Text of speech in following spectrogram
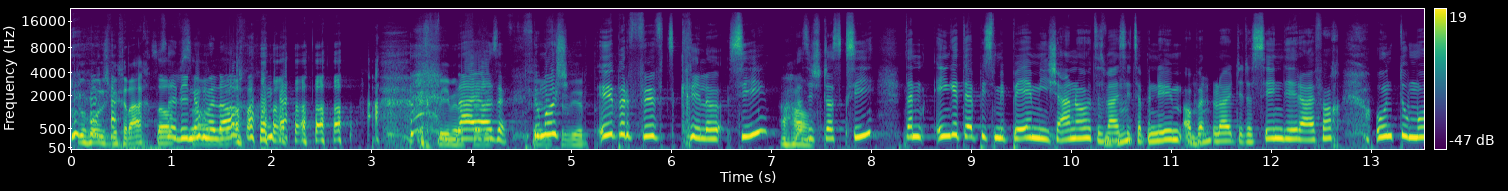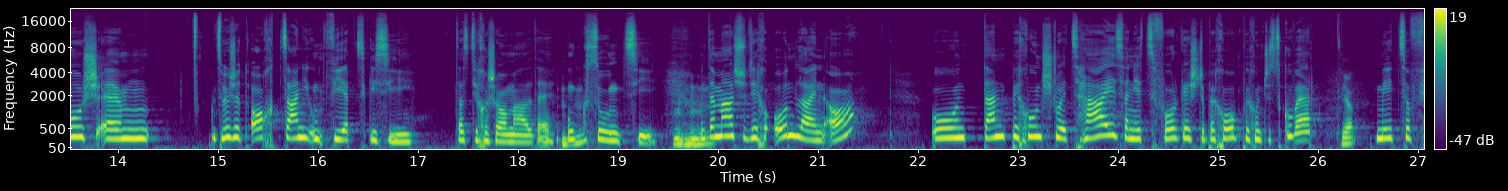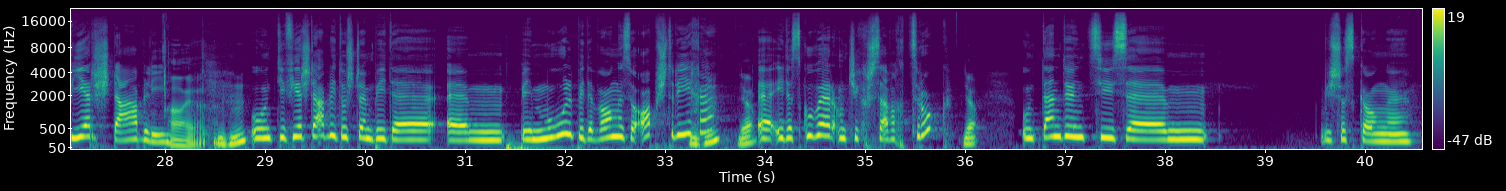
Du holst mich rechts ab. Soll ich nochmal anfangen? Ich bin immer Nein, völlig- also, du musst verwirrt. über 50 Kilo sein. Aha. Das ist das gewesen. Dann irgendetwas mit BMI ist auch noch, das weiß ich jetzt aber nicht mehr, aber Leute, das sind ihr einfach. Und du musst ähm, zwischen 18 und 40 sein, dass du dich anmelden kannst und gesund sein. Und dann meldest du dich online an und dann bekommst du jetzt heim, das habe ich jetzt vorgestern bekommen, bekommst du ein Kuvert Ja. mit so vier Stäbchen. Ah ja. Und die vier Stäbchen tust du dann bei der, ähm, beim Maul, bei den Wangen so abstreichen Ja. äh, in das Kuvert und schickst es einfach zurück. Und dann tun sie es, ähm, wie ist das gegangen?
